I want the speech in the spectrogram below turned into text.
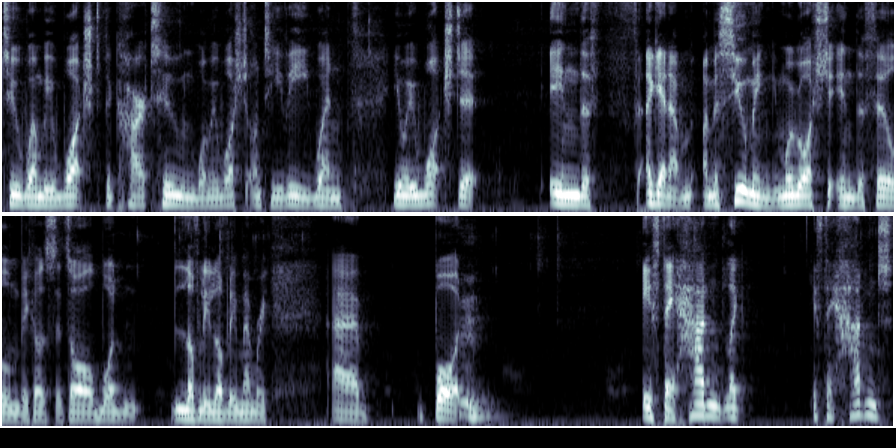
to when we watched the cartoon, when we watched it on TV, when you know we watched it in the again. I'm I'm assuming and we watched it in the film because it's all one lovely, lovely memory. Uh, but mm. if they hadn't like, if they hadn't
